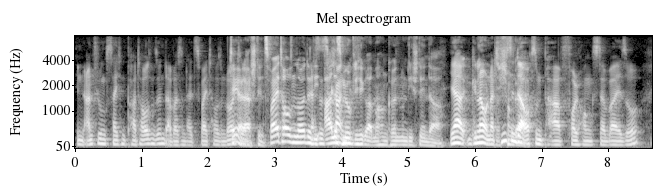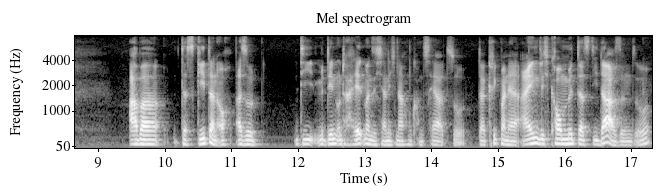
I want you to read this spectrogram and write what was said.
in Anführungszeichen ein paar tausend sind, aber es sind halt 2000 Leute. Ja, da stehen 2000 Leute, die alles krank. Mögliche gerade machen können und die stehen da. Ja, genau. Natürlich sind geil. da auch so ein paar Vollhonks dabei, so. Aber das geht dann auch, also die, mit denen unterhält man sich ja nicht nach dem Konzert. So. Da kriegt man ja eigentlich kaum mit, dass die da sind. So.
